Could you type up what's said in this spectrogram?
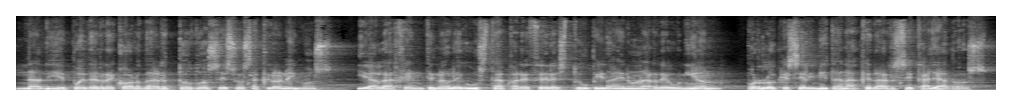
Nadie puede recordar todos esos acrónimos, y a la gente no le gusta parecer estúpida en una reunión, por lo que se limitan a quedarse callados.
